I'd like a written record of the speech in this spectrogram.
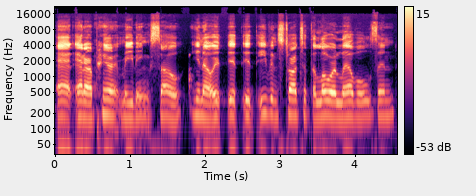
at, at our parent meetings. So you know it, it, it even starts at the lower levels. And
